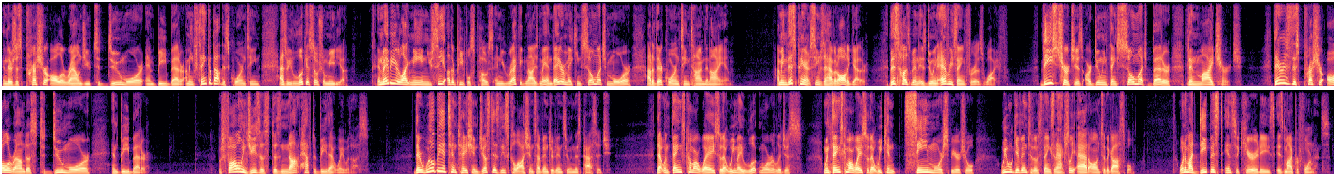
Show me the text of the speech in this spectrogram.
And there's this pressure all around you to do more and be better. I mean, think about this quarantine as we look at social media. And maybe you're like me and you see other people's posts and you recognize, man, they are making so much more out of their quarantine time than I am. I mean, this parent seems to have it all together. This husband is doing everything for his wife. These churches are doing things so much better than my church. There is this pressure all around us to do more and be better. But following Jesus does not have to be that way with us. There will be a temptation, just as these Colossians have entered into in this passage, that when things come our way so that we may look more religious, when things come our way so that we can seem more spiritual, we will give in to those things and actually add on to the gospel. One of my deepest insecurities is my performance.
